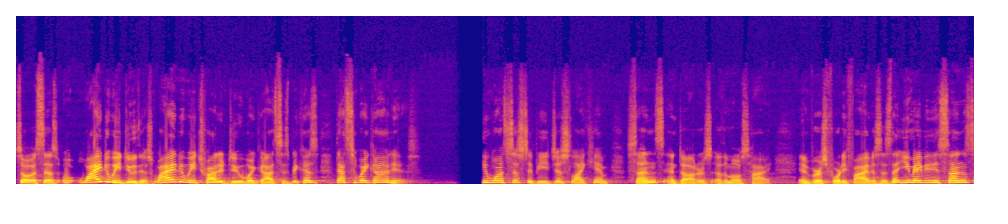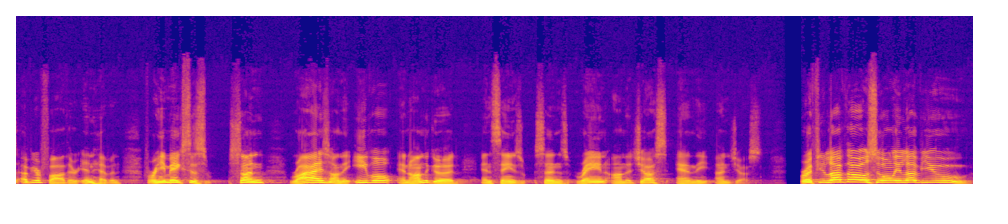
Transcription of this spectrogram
So it says, Why do we do this? Why do we try to do what God says? Because that's the way God is. He wants us to be just like Him, sons and daughters of the Most High. In verse 45, it says, That you may be the sons of your Father in heaven, for He makes His sun rise on the evil and on the good, and sends rain on the just and the unjust. For if you love those who only love you,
